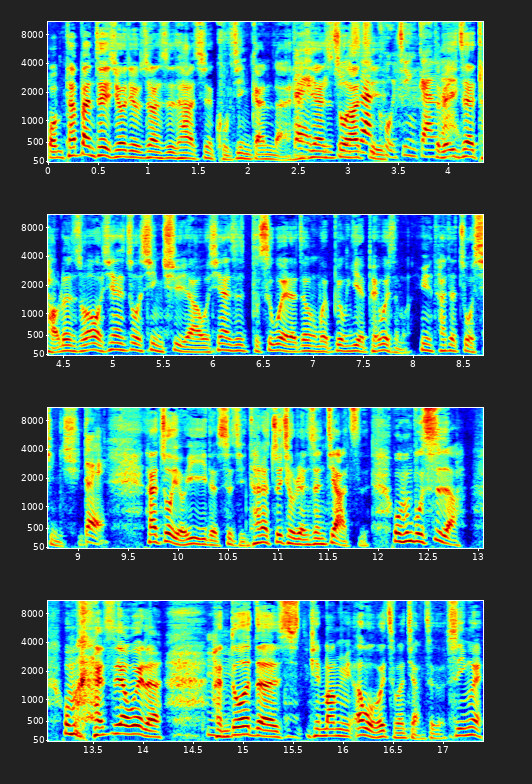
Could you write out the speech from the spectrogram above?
我们她半退休就算是她是苦尽甘来，她现在是做她自己苦尽甘来，对不对？一直在讨论说，哦，我现在做兴趣啊，我现在是不是为了这种我也不用业配？为什么？因为她在做兴趣，对，她在做有意义的事情，她在追求人生价值。我们不是啊，我们还是要为了很多的偏方面。而、我为什么讲这个？是因为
